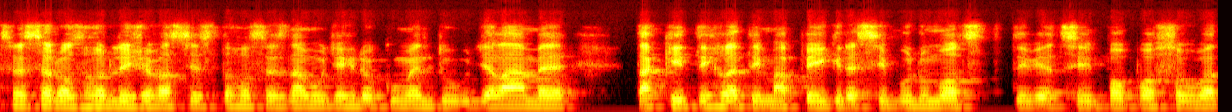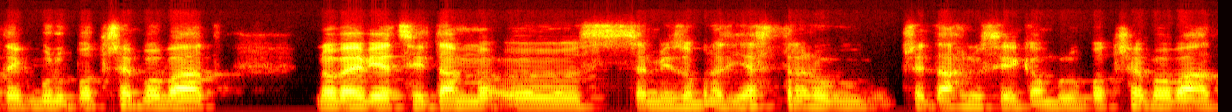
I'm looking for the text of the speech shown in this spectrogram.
jsme se rozhodli, že vlastně z toho seznamu těch dokumentů uděláme taky tyhle ty mapy, kde si budu moct ty věci poposouvat, jak budu potřebovat. Nové věci tam se mi zobrazí na stranu, přetáhnu si je, kam budu potřebovat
